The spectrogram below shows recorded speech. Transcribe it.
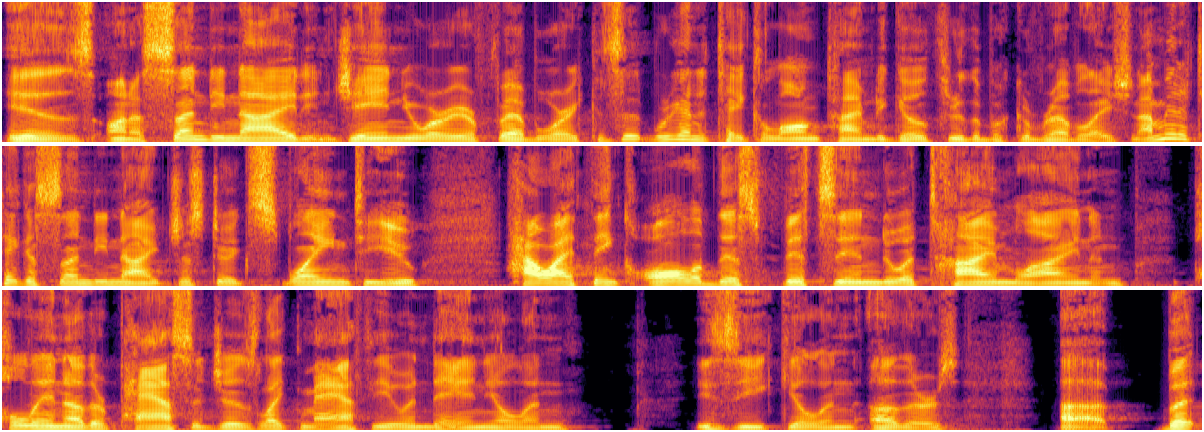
is on a Sunday night in January or February, because we're going to take a long time to go through the book of Revelation. I'm going to take a Sunday night just to explain to you how I think all of this fits into a timeline and pull in other passages like Matthew and Daniel and Ezekiel and others. Uh, but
